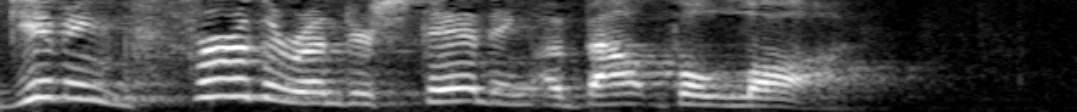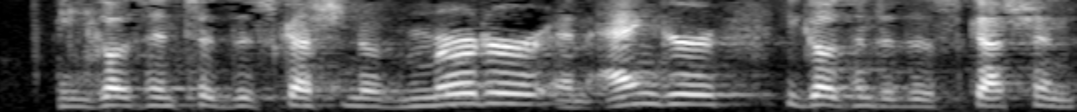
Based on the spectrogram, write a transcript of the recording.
giving further understanding about the law. He goes into discussion of murder and anger. He goes into discussion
